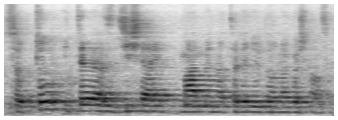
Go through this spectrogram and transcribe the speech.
co tu i teraz dzisiaj mamy na terenie Dolnego Śląska.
